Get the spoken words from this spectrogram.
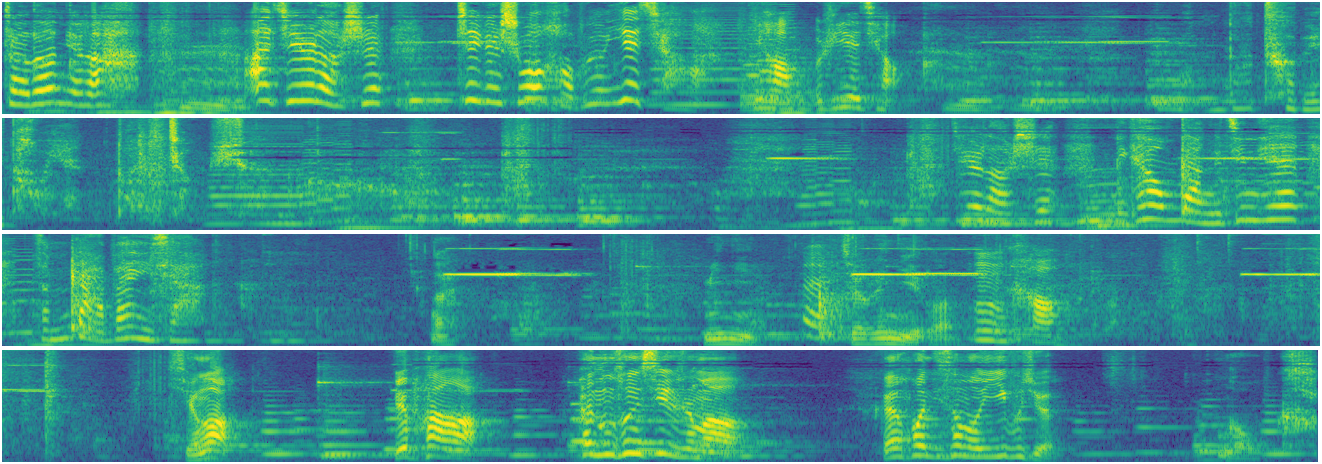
找到你了。嗯啊，杰瑞老师，这个是我好朋友叶巧。你好，我是叶巧。嗯嗯，我们都特别讨厌段正轩。杰瑞老师，你看我们两个今天怎么打扮一下？来，迷你，交给你了。嗯，好。行啊，别拍了，拍农村戏是吗？赶紧换第三套衣服去。欧卡，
